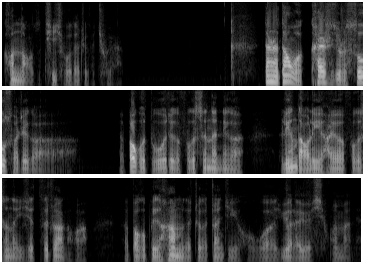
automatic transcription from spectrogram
靠脑子踢球的这个球员。但是当我开始就是搜索这个，包括读这个福克森的那个领导力，还有福克森的一些自传的话，呃，包括贝克汉姆的这个传记以后，我越来越喜欢曼联。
